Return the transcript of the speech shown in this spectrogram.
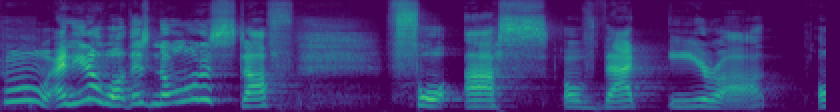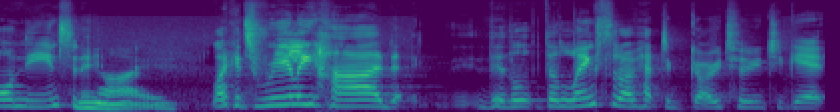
cool. And you know what? There's not a lot of stuff for us of that era on the internet. no. Like it's really hard. The, the lengths that I've had to go to to get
